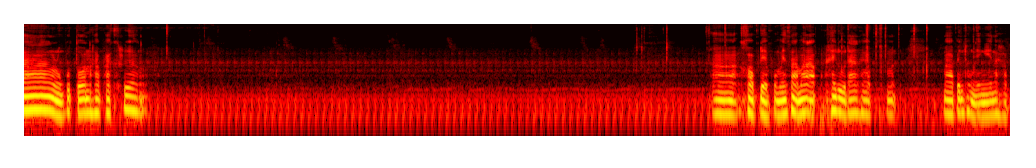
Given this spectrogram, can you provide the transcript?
สร้างหลวงปู่โตนะครับพระเครื่องอขอบเดี๋ยวผมไม่สามารถให้ดูได้นะครับ มาเป็นถุงอย่างนี้นะครับ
